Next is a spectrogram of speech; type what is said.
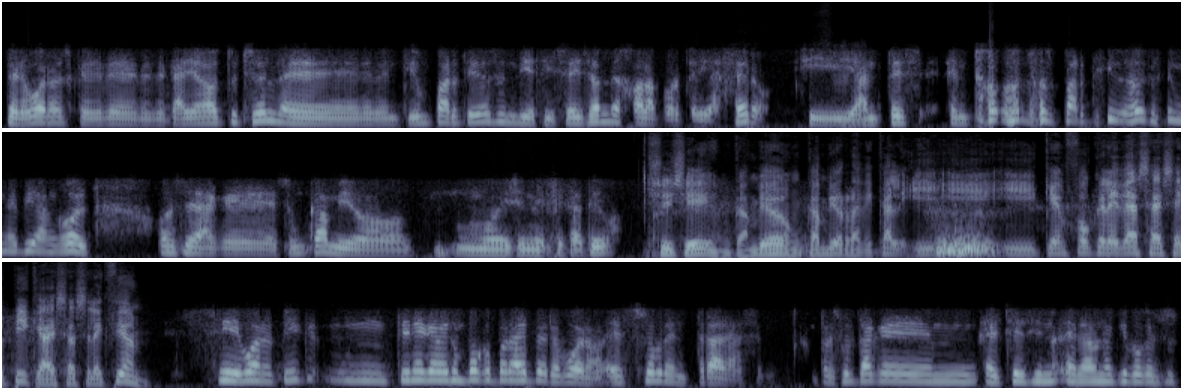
pero bueno, es que desde que ha llegado Tuchel, de, 21 partidos, en 16 han dejado la portería cero. Y antes en todos los partidos metían gol. O sea que es un cambio muy significativo. Sí, sí, un cambio, un cambio radical. ¿Y, y, qué enfoque le das a ese pick, a esa selección? Sí, bueno, el pick mm, tiene que ver un poco por ahí, pero bueno, es sobre entradas resulta que mm, el Chelsea era un equipo que en sus,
